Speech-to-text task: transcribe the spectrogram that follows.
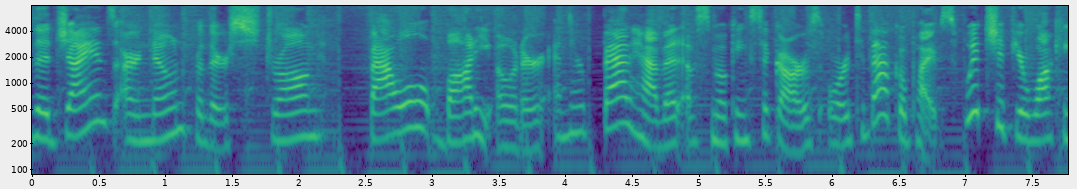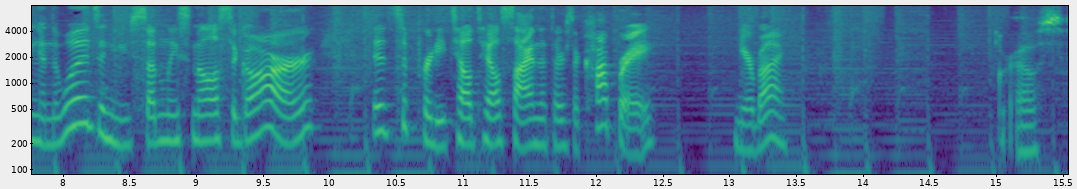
The giants are known for their strong, foul body odor and their bad habit of smoking cigars or tobacco pipes, which, if you're walking in the woods and you suddenly smell a cigar, it's a pretty telltale sign that there's a capre nearby. Gross.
